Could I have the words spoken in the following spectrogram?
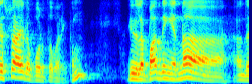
டெஸ்ட்ராயரை பொறுத்த வரைக்கும் இதில் பார்த்தீங்கன்னா அந்த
